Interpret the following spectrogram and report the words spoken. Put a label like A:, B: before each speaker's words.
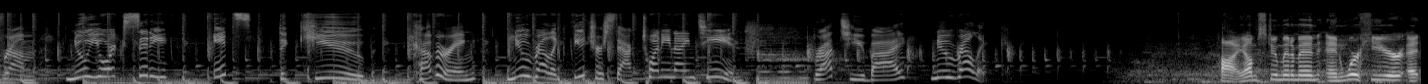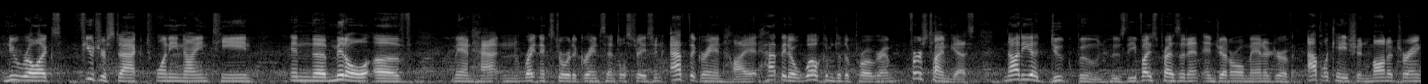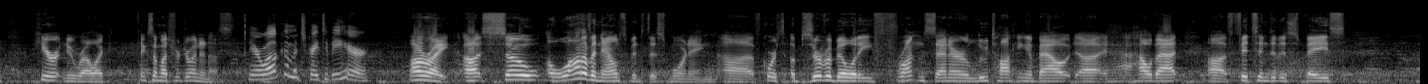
A: From New York City, it's theCUBE, covering New Relic FutureStack 2019. Brought to you by New Relic.
B: Hi, I'm Stu Miniman, and we're here at New Relic's FutureStack 2019 in the middle of Manhattan, right next door to Grand Central Station at the Grand Hyatt. Happy to welcome to the program, first time guest, Nadya Duke-Boone, who's the Vice President and General Manager of Application Monitoring here at New Relic. Thanks so much for joining us.
C: You're welcome, it's great to be here.
B: All right, uh, so a lot of announcements this morning. Uh, of course, observability front and center, Lew talking about uh, how that uh, fits into this space.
